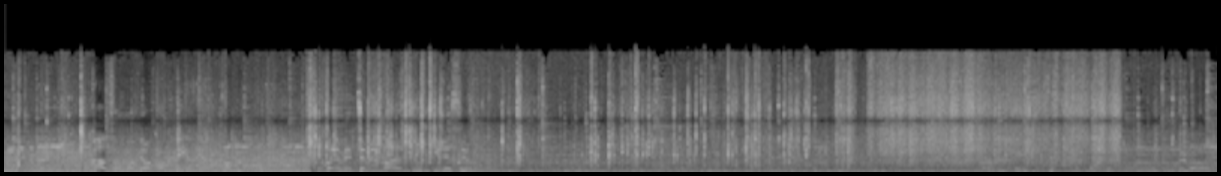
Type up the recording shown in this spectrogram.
ー、ニンニクねいいお母さんなんであかんって言うんやなんでだなんでろこれめっちゃメンバー人気ですよ。で奈良駅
